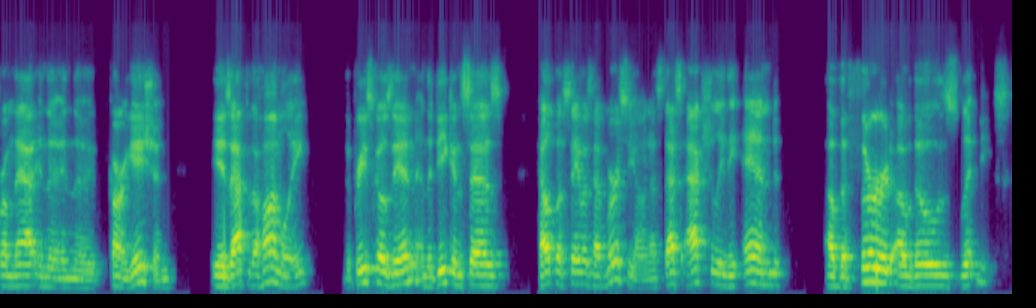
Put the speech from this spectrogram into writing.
from that in the in the congregation is after the homily, the priest goes in and the deacon says, Help us, save us, have mercy on us. That's actually the end of the third of those litanies.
